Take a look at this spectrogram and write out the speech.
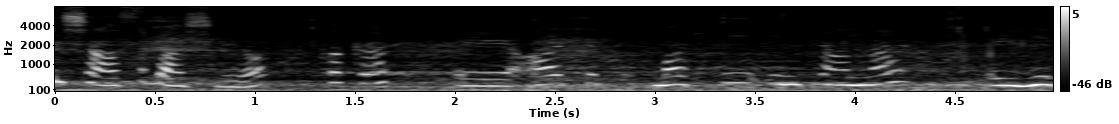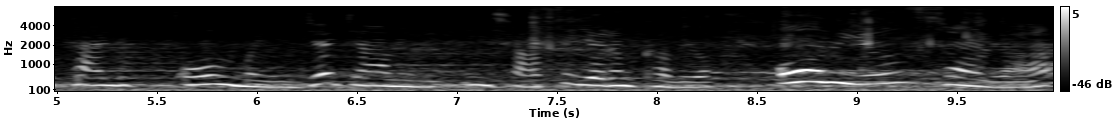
inşası başlıyor. Fakat e, artık maddi imkanlar e, yeterli olmayınca caminin inşası yarım kalıyor. 10 yıl sonra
